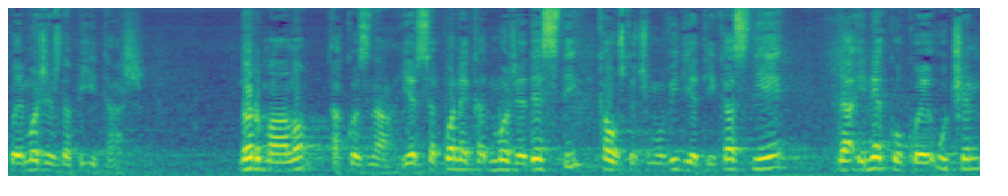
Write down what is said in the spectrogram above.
koje možeš da pitaš. Normalno, ako zna, jer se ponekad može desiti, kao što ćemo vidjeti kasnije, da i neko ko je učen,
